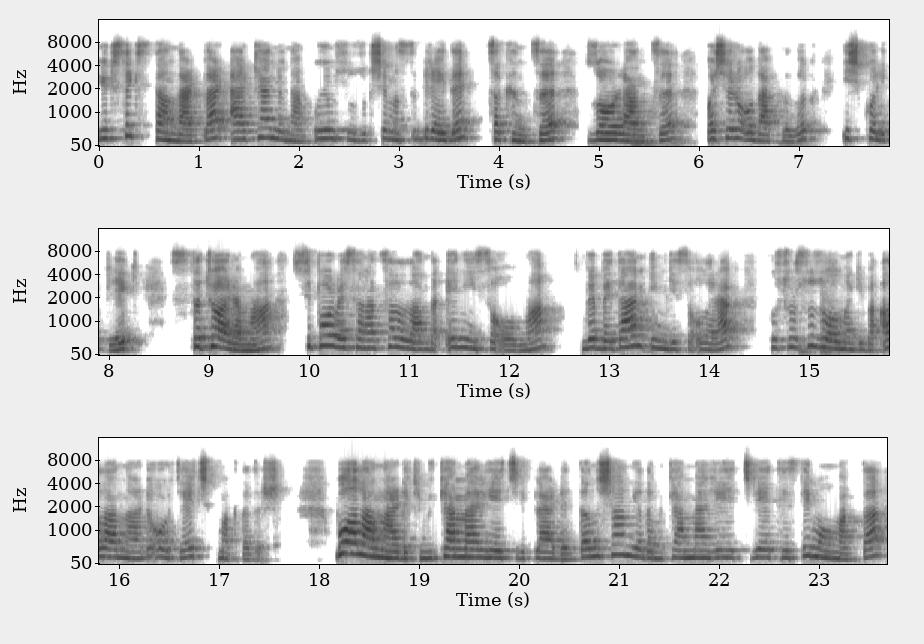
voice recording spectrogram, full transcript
yüksek standartlar erken dönem uyumsuzluk şeması bireyde takıntı, zorlantı, başarı odaklılık, işkoliklik, statü arama, spor ve sanatsal alanda en iyisi olma ve beden imgesi olarak kusursuz olma gibi alanlarda ortaya çıkmaktadır. Bu alanlardaki mükemmelliyetçiliklerde danışan ya da mükemmelliyetçiliğe teslim olmakta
